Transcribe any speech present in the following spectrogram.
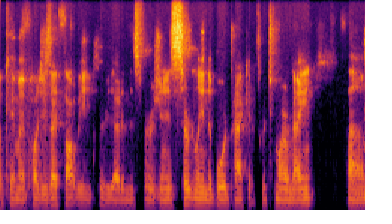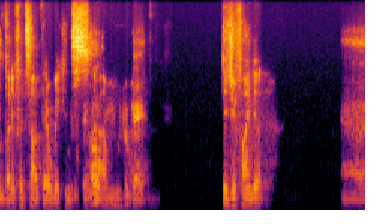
Okay, my apologies. I thought we included that in this version. It's certainly in the board packet for tomorrow night. Um, but if it's not there, we can, Oh, um, okay. did you find it? Uh,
